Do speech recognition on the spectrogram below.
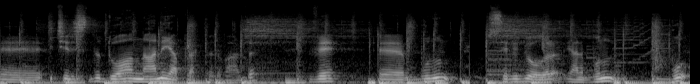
e, içerisinde doğal nane yaprakları vardı ve e, bunun sebebi olarak yani bunun bu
